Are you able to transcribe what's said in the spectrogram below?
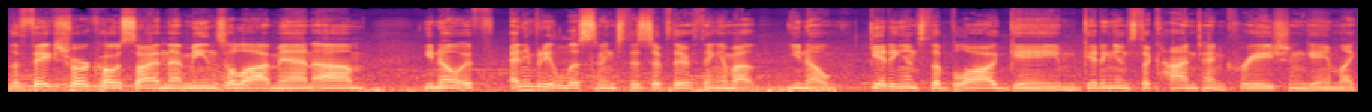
the Fake Shore cosign, that means a lot, man. Um, you know, if anybody listening to this, if they're thinking about, you know, getting into the blog game, getting into the content creation game, like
